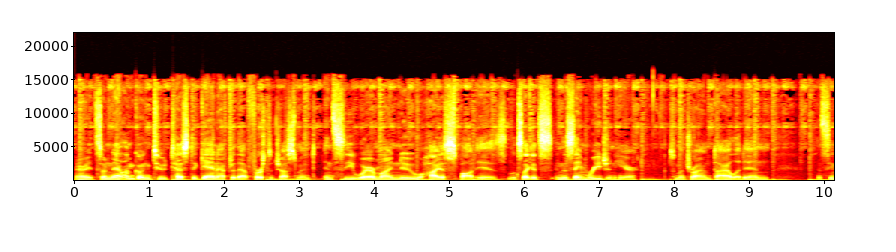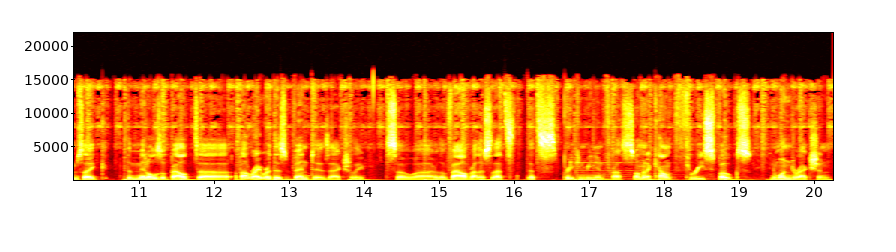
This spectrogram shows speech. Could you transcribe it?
Alright, so now I'm going to test again after that first adjustment and see where my new highest spot is. It looks like it's in the same region here, so I'm going to try and dial it in. It seems like the middle's about uh, about right where this vent is actually, so uh, or the valve rather. So that's that's pretty convenient for us. So I'm going to count three spokes in one direction,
